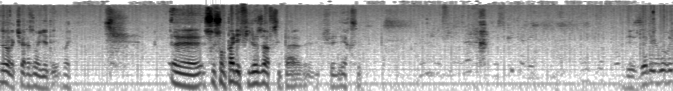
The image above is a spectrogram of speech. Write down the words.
non, tu as raison. Il y a des. ouais. Euh, ce sont pas les philosophes. C'est pas. Je veux dire. c'est- Des allégories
